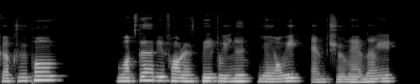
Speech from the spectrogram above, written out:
Kakupo. What's the difference between yaoi and shonenai?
